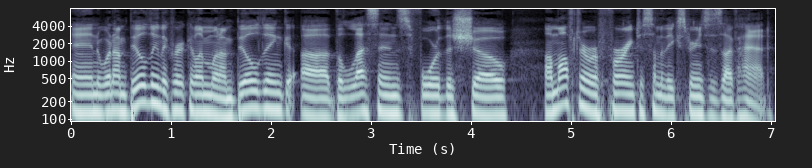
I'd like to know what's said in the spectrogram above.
And when I'm building the curriculum, when I'm building uh, the lessons for the show, I'm often referring to some of the experiences I've had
